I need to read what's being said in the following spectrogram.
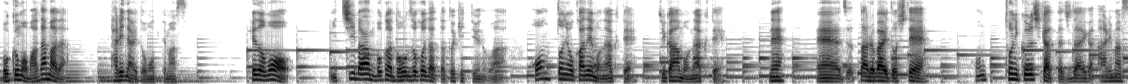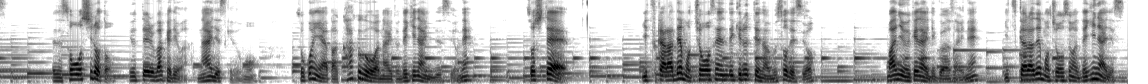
僕もまだまだ足りないと思ってます。けども、一番僕がどん底だった時っていうのは、本当にお金もなくて、時間もなくて、ね、えー、ずっとアルバイトして、本当に苦しかった時代があります。別にそうしろと言っているわけではないですけども、そこにはやっぱ覚悟がないとできないんですよね。そして、いつからでも挑戦できるっていうのは嘘ですよ。真に受けないでくださいね。いつからでも挑戦はできないです。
